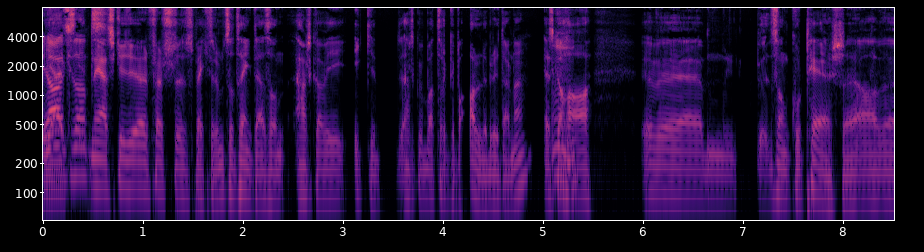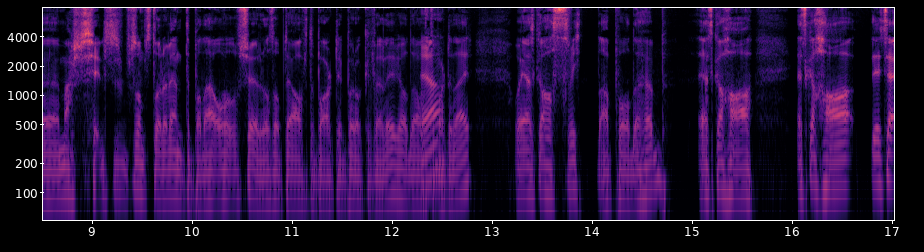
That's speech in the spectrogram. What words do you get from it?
Ja, jeg? Når jeg skulle gjøre første Spektrum, så tenkte jeg sånn Her skal vi, ikke, her skal vi bare tråkke på alle bryterne. Jeg Mm. skal ha øh, sånn kortesje av uh, Mercer som står og venter på deg og kjører oss opp til afterparty på Rockefeller. Vi hadde Ja. der. Og jeg skal ha suita på The Hub. Jeg skal ha jeg skal ha jeg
